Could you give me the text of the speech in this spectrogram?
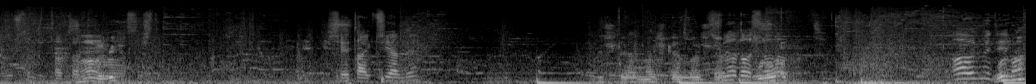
Konuştum mu? Tata. Aha, öldük. Şey takipçi geldi. hoş geldin hoş geldin hoş geldin. Şuna da Vur şuna da. lan. Aa ölmedi. Vur lan.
